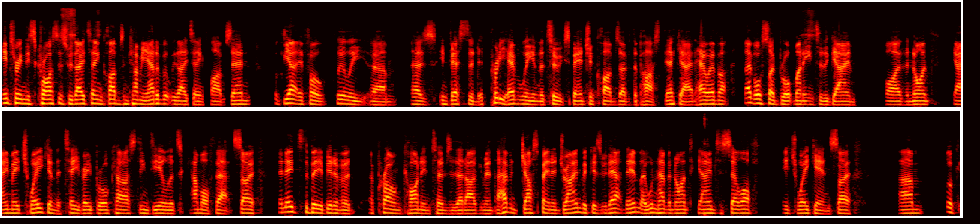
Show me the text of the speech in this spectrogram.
entering this crisis with 18 clubs and coming out of it with 18 clubs. And look, the AFL clearly um, has invested pretty heavily in the two expansion clubs over the past decade. However, they've also brought money into the game via the ninth game each week and the TV broadcasting deal that's come off that. So there needs to be a bit of a, a, pro and con in terms of that argument. They haven't just been a drain because without them, they wouldn't have a ninth game to sell off each weekend. So, um, look,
